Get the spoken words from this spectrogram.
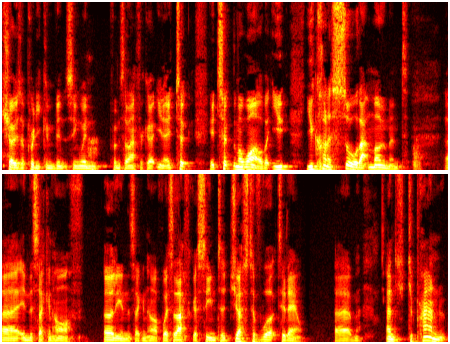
shows a pretty convincing win from South Africa. You know, it took it took them a while, but you you kind of saw that moment uh, in the second half, early in the second half, where South Africa seemed to just have worked it out. Um, and Japan,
